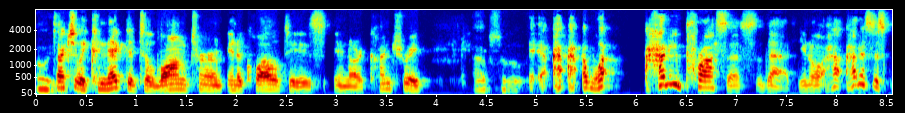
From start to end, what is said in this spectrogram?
Oh, yeah. It's actually connected to long term inequalities in our country. Absolutely. What, how do you process that? You know, how, how does this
